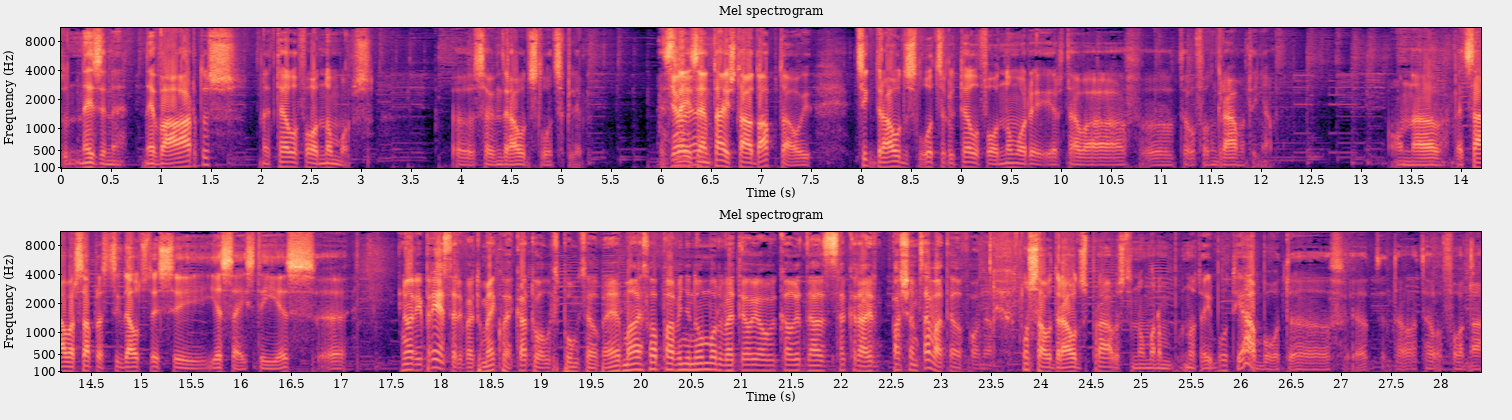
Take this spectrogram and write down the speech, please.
tu nezini ne vārdus, ne telefonu numurus saviem draudzes locekļiem. Es Jā, reizēm taisu tādu aptauju, cik draudzes locekļu telefonu numuri ir tavā telefonu grāmatiņā. Un uh, pēc tā var saprast, cik daudz tu esi iesaistījies. Uh, Nu, arī priesteri, vai tu meklē katolis.lv mājaslapā viņa numuru, vai tev jau kādā sakarā ir pašam savā telefonā? nu, savu draugu prāvestu numuram noteikti būtu jābūt uh, jā, tavā telefonā.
